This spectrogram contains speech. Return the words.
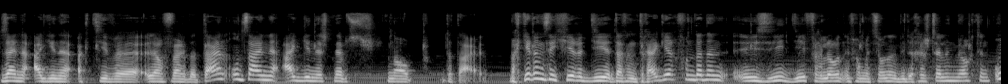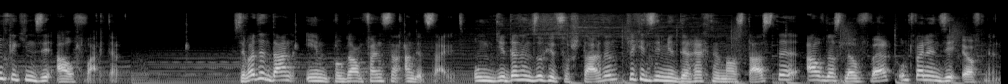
seine eigene aktive Laufwerkdateien und seine eigene Snapshot-Dateien. Markieren Sie hier die Datenträger, von denen Sie die verlorenen Informationen wiederherstellen möchten und klicken Sie auf Weiter. Sie werden dann im Programmfenster angezeigt. Um die Datensuche zu starten, klicken Sie mit der rechten Maustaste auf das Laufwerk und wählen Sie Öffnen.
